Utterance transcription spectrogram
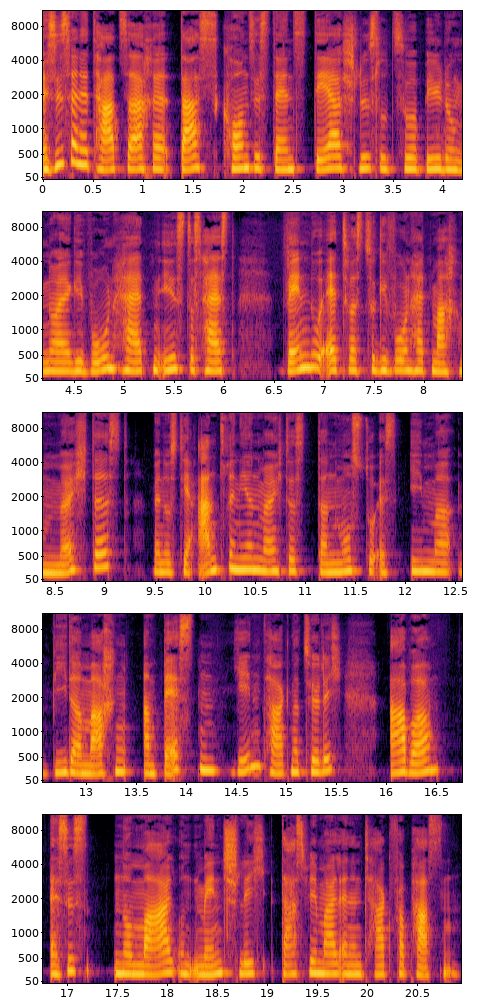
Es ist eine Tatsache, dass Konsistenz der Schlüssel zur Bildung neuer Gewohnheiten ist. Das heißt, wenn du etwas zur Gewohnheit machen möchtest, wenn du es dir antrainieren möchtest, dann musst du es immer wieder machen. Am besten jeden Tag natürlich. Aber es ist normal und menschlich, dass wir mal einen Tag verpassen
